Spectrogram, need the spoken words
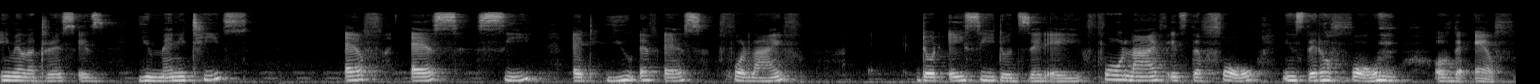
email address is humanities fsc at ufs for life ac.za. For life, it's the four instead of four of the F.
